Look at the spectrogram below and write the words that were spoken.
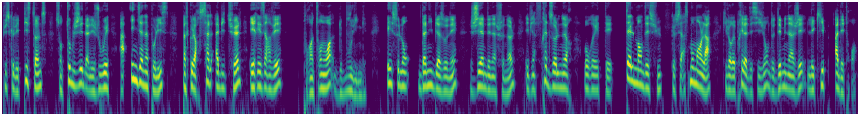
puisque les Pistons sont obligés d'aller jouer à Indianapolis parce que leur salle habituelle est réservée pour un tournoi de bowling. Et selon Danny Biazone, GM des Nationals, eh bien Fred Zollner aurait été tellement déçu que c'est à ce moment-là qu'il aurait pris la décision de déménager l'équipe à Détroit.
